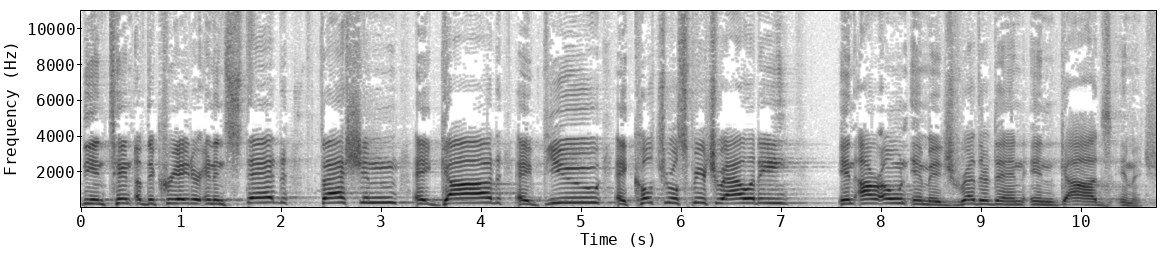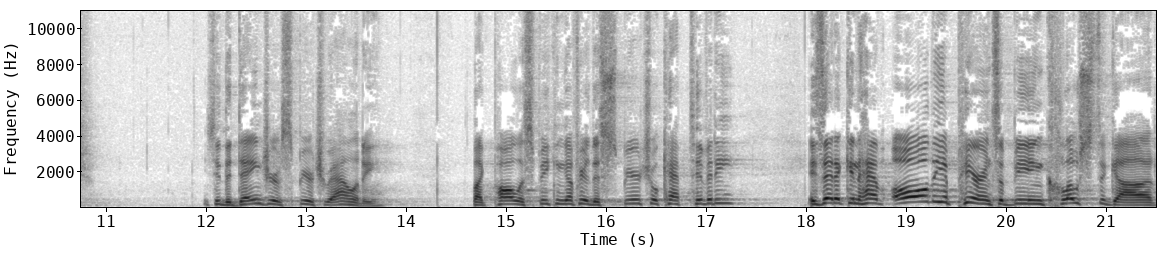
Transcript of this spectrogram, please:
the intent of the Creator and instead fashion a God, a view, a cultural spirituality in our own image rather than in God's image. You see, the danger of spirituality, like Paul is speaking of here, this spiritual captivity, is that it can have all the appearance of being close to God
